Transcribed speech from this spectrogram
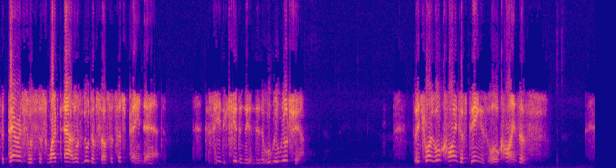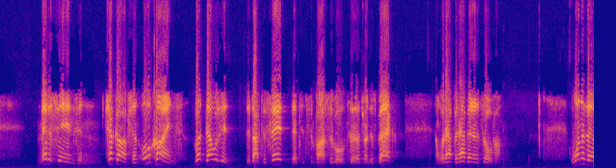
The parents was just wiped out. They what to do themselves. Such, such pain they had to see the kid in the, in the wheelchair. So they tried all kinds of things, all kinds of medicines and checkups and all kinds. But that was it. The doctor said that it's impossible to turn this back. And what happened happened and it's over. One of the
